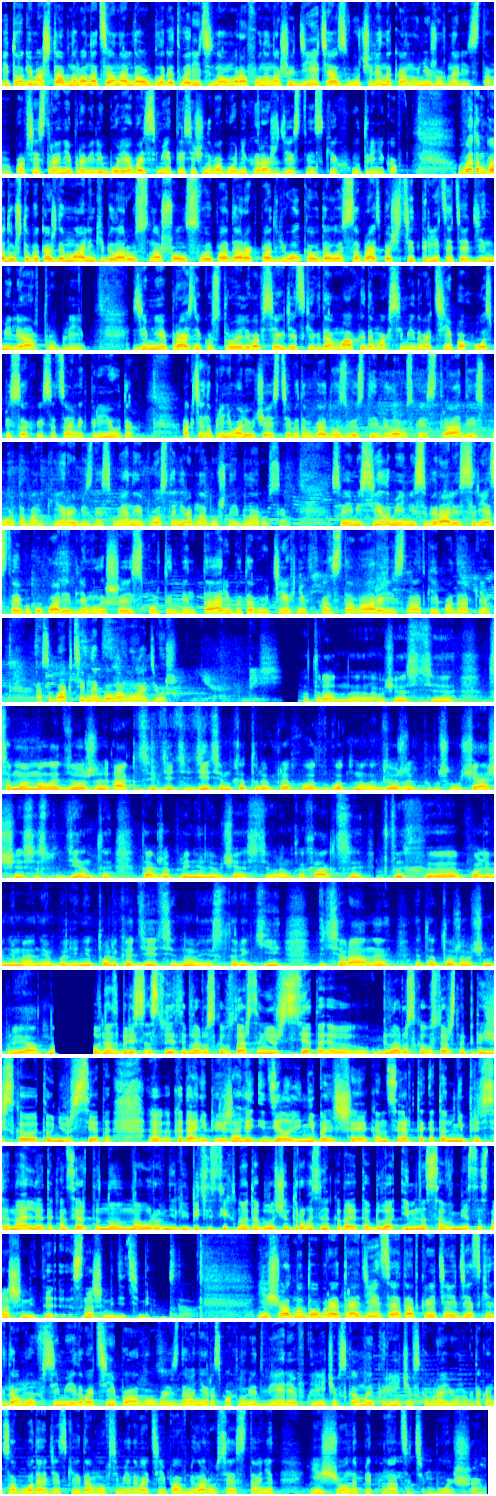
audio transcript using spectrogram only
Итоги масштабного национального благотворительного марафона «Наши дети» озвучили накануне журналистам. По всей стране провели более 8 тысяч новогодних и рождественских утренников. В этом году, чтобы каждый маленький белорус нашел свой подарок под елкой, удалось собрать почти 31 миллиард рублей. Зимний праздник устроили во всех детских домах и домах семейного типа, хосписах и социальных приютах. Активно принимали участие в этом году звезды белорусской эстрады и спорта, банкиры, бизнесмены и просто неравнодушные белорусы. Своими силами они собирали средства и покупали покупали для малышей спортинвентарь, бытовую технику, констовары и сладкие подарки. Особо активной была молодежь. Отрадно участие самой молодежи, акции «Дети детям», которые проходят в год молодежи, потому что учащиеся, студенты также приняли участие в рамках акции. В их э, поле внимания были не только дети, но и старики, ветераны. Это тоже очень приятно. У нас были студенты Белорусского государственного университета, э, Белорусского государственного педагогического университета. Когда они приезжали и делали небольшие концерты, это не профессиональные, это концерты ну, на уровне любительских, но это было очень трогательно, когда это было именно совместно с нашими, с нашими детьми. Еще одна добрая традиция – это открытие детских домов семейного типа. Новые здания распахнули двери в Кличевском и Кричевском районах. До конца года детских домов семейного типа в Беларуси станет еще на 15 больше.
